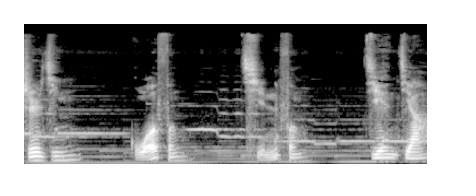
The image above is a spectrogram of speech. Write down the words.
诗经·国风·秦风·蒹葭。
